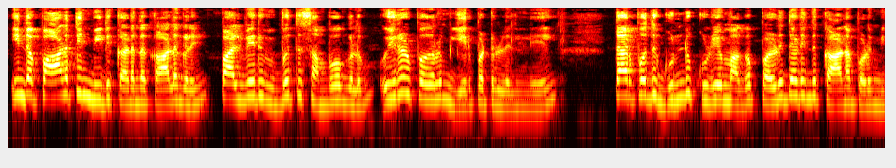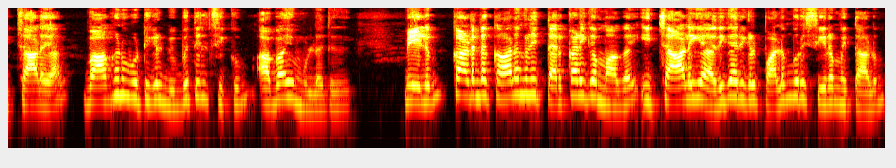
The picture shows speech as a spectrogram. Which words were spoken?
இந்த பாலத்தின் மீது கடந்த காலங்களில் பல்வேறு விபத்து சம்பவங்களும் உயிரிழப்புகளும் ஏற்பட்டுள்ள நிலையில் தற்போது குண்டு குழியமாக பழுதடைந்து காணப்படும் இச்சாலையால் வாகன ஓட்டிகள் விபத்தில் சிக்கும் அபாயம் உள்ளது. மேலும் கடந்த காலங்களில் தற்காலிகமாக இச்சாலையை அதிகாரிகள் பலமுறை சீரமைத்தாலும்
